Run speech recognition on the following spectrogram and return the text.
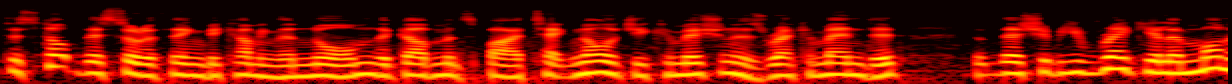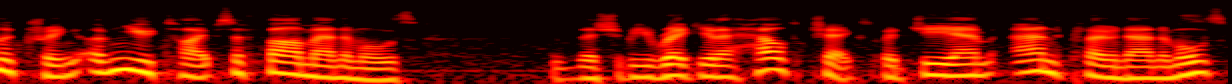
To stop this sort of thing becoming the norm, the government's Biotechnology Commission has recommended that there should be regular monitoring of new types of farm animals that there should be regular health checks for GM and cloned animals,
